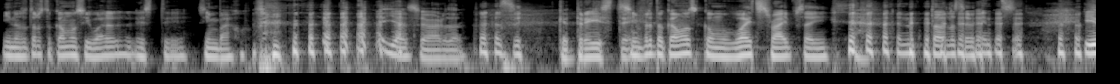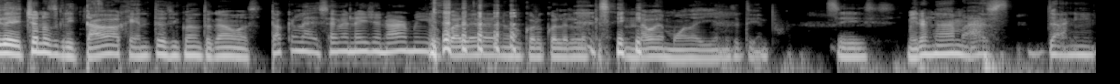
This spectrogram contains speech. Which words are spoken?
Y nosotros tocamos igual, este, sin bajo. ya sé, ¿verdad? Sí. Qué triste. Siempre tocamos como White Stripes ahí. en todos los eventos. Y de hecho nos gritaba gente así cuando tocábamos. Tocan la de Seven Asian Army. O cuál era, no me acuerdo cuál era la que Sí. andaba de moda ahí en ese tiempo. Sí, sí, sí. Mira nada más, Dani,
